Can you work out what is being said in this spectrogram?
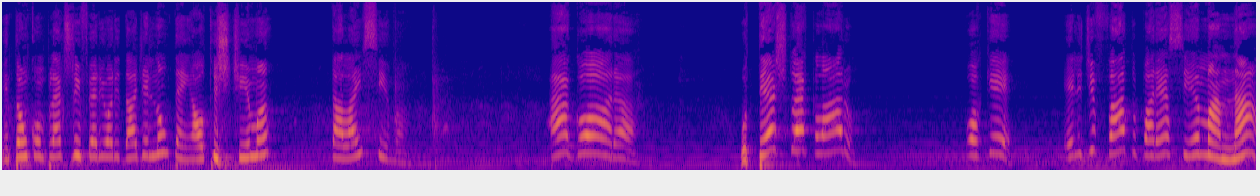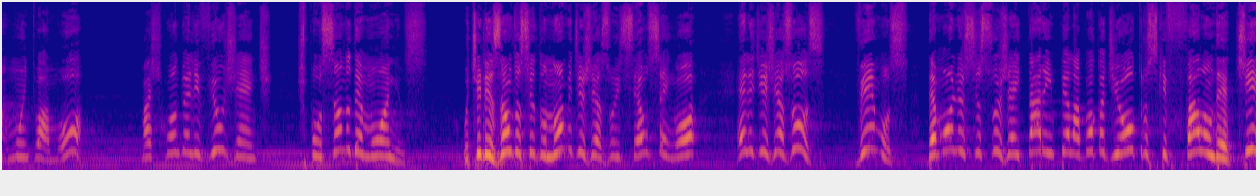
Então, complexo de inferioridade ele não tem, autoestima está lá em cima. Agora, o texto é claro, porque ele de fato parece emanar muito amor, mas quando ele viu gente expulsando demônios, utilizando-se do nome de Jesus, seu Senhor, ele diz: Jesus, vimos demônios se sujeitarem pela boca de outros que falam de ti.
